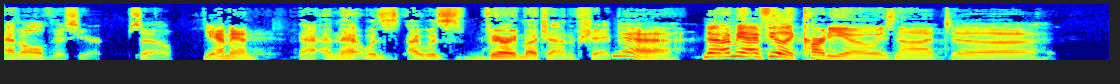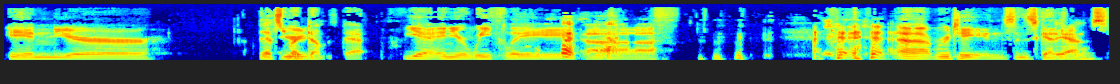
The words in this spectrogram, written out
at all this year. So, Yeah, man. That- and that was I was very much out of shape. Yeah. No, I mean, I feel like cardio is not uh in your That's my You're- dump stat. yeah in your weekly uh, uh routines and schedules.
